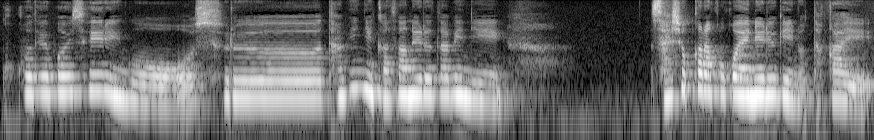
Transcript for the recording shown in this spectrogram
ここでボイスヒーリングをするたびに重ねるたびに最初からここエネルギーの高い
